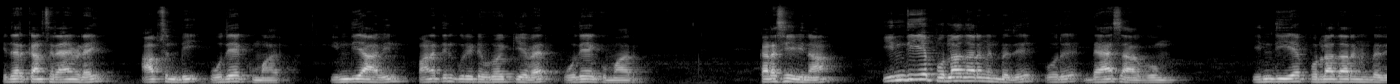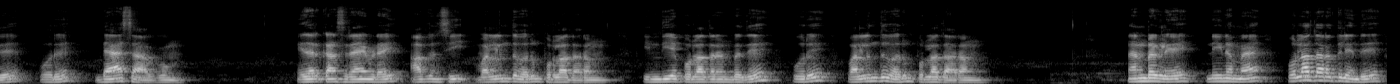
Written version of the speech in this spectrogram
இதற்கான சரியான விடை ஆப்ஷன் பி உதயகுமார். இந்தியாவின் பணத்தின் குறியீட்டை உருவாக்கியவர் உதயகுமார். கடைசி வினா. இந்திய பொருளாதாரம் என்பது ஒரு டேஸ் ஆகும். இந்திய பொருளாதாரம் என்பது ஒரு டேஸ் ஆகும். இதற்கான சரியான விடை ஆப்ஷன் சி வளர்ந்து வரும் பொருளாதாரம். இந்திய பொருளாதாரம் என்பது ஒரு வளர்ந்து வரும் பொருளாதாரம். நண்பர்களே இன்றைக்கி நம்ம பொருளாதாரத்திலேருந்து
